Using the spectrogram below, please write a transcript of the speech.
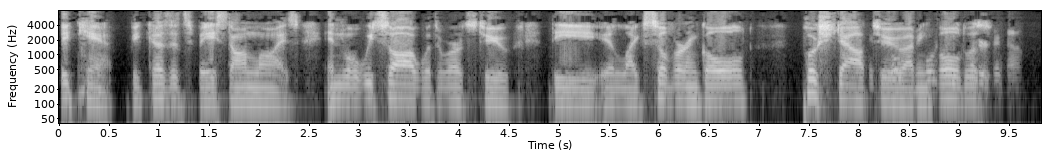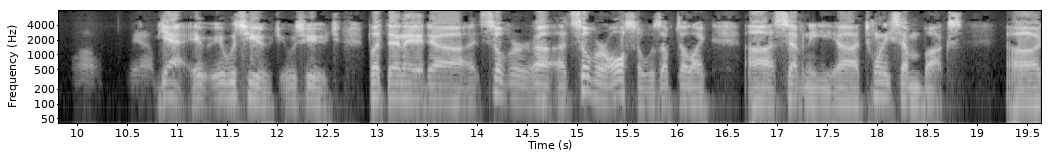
It can't because it's based on lies. And what we saw with regards to the like silver and gold pushed out to, I mean, gold was. Yeah. Yeah, it, it was huge. It was huge. But then it, uh, silver, uh, uh, silver also was up to like, uh, 70, uh, 27 bucks, uh,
